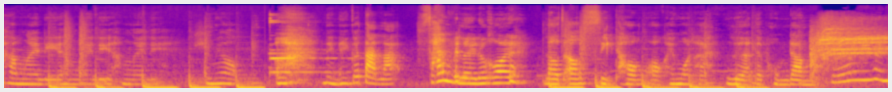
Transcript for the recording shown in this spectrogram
ทำไงดีทำไงดีทำไงดี คิดไม่ออกอไหนๆก็ตัดละ สั้นไปเลยทุกคน เราจะเอาสีทองออกให้หมดค่ะ เหลือแต่ผมดำเฮ้ย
